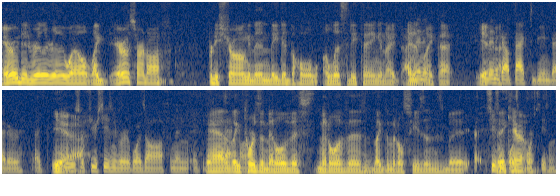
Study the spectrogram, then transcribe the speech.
Arrow did really, really well. Like, Arrow started off pretty strong, and then they did the whole Olicity thing, and I, I And didn't it- like that. Yeah, and then it got back to being better. Like there was a few seasons where it was off, and then it yeah, back like on. towards the middle of this, middle of the mm-hmm. like the middle seasons, but uh, season they four, came out- fourth season.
